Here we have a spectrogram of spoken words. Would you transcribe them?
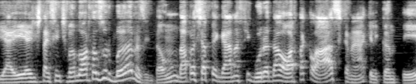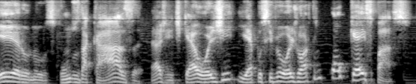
E aí a gente está incentivando hortas urbanas, então não dá para se apegar na figura da horta clássica, né? Aquele canteiro nos fundos da casa. Né? A gente quer hoje, e é possível hoje, horta em qualquer espaço.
